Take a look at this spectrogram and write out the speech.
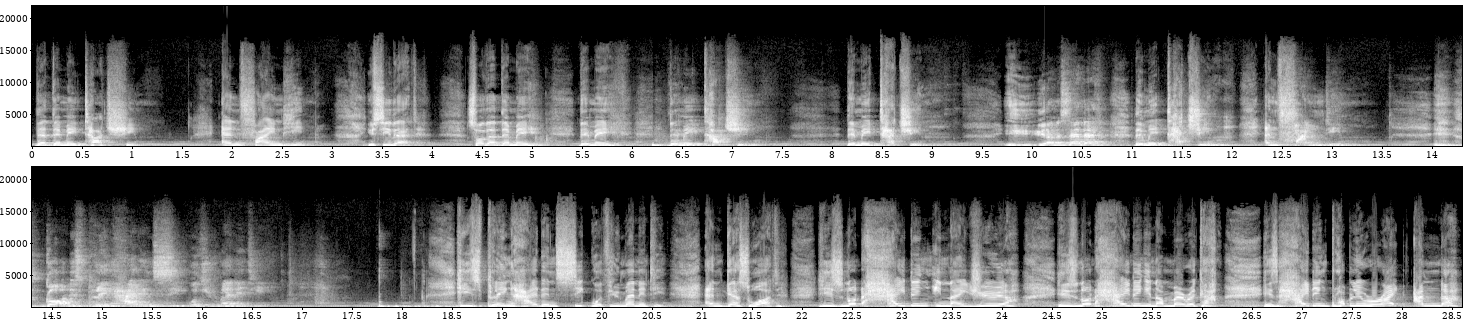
that they may touch him and find him. You see that? So that they may they may they may touch him. They may touch him. You understand that? They may touch him and find him. God is playing hide and seek with humanity. He's playing hide and seek with humanity. And guess what? He's not hiding in Nigeria. He's not hiding in America. He's hiding probably right under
